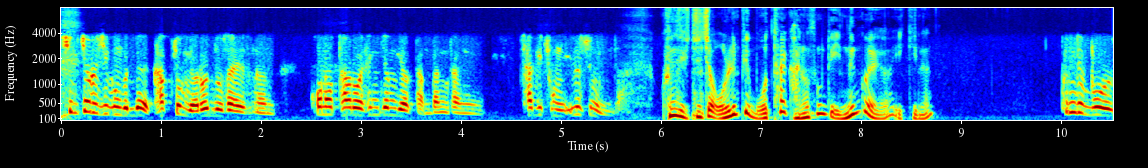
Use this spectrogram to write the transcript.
실제로 지금 근데 각종 여론조사에서는 코노타로 행정개혁 담당상이 차기 총리 1순위입니다. 근데 진짜 올림픽 못할 가능성도 있는 거예요, 있기는? 근데 뭐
